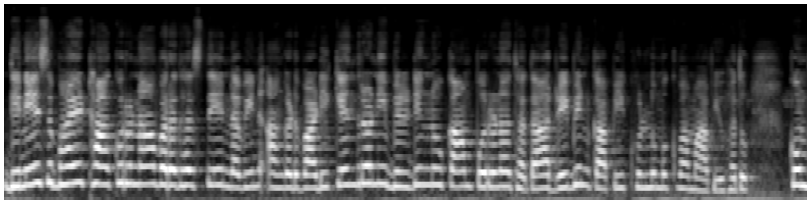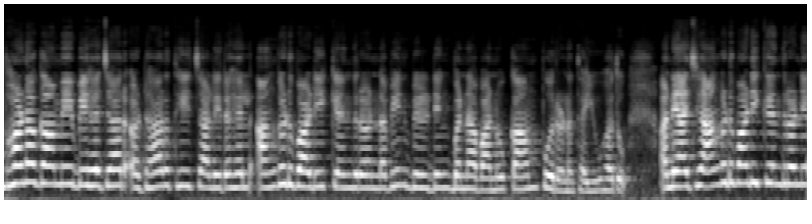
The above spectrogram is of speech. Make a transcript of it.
દિનેશભાઈ ઠાકુરના વરદ હસ્તે નવીન આંગણવાડી કેન્દ્રની બિલ્ડિંગનું કામ પૂર્ણ થતાં રિબિન કાપી ખુલ્લું મૂકવામાં આવ્યું હતું. કુંભાણા ગામે બે હજાર અઢારથી ચાલી રહેલ આંગણવાડી કેન્દ્ર નવીન બિલ્ડિંગ બનાવવાનું કામ પૂર્ણ થયું હતું. અને આજે આંગણવાડી કેન્દ્રને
